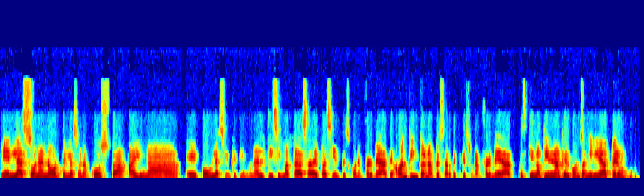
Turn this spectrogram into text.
En la zona norte, en la zona costa, hay una eh, población que tiene una altísima tasa de pacientes con enfermedad de Huntington, a pesar de que es una enfermedad pues, que no tiene nada que ver con sanguinidad, pero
